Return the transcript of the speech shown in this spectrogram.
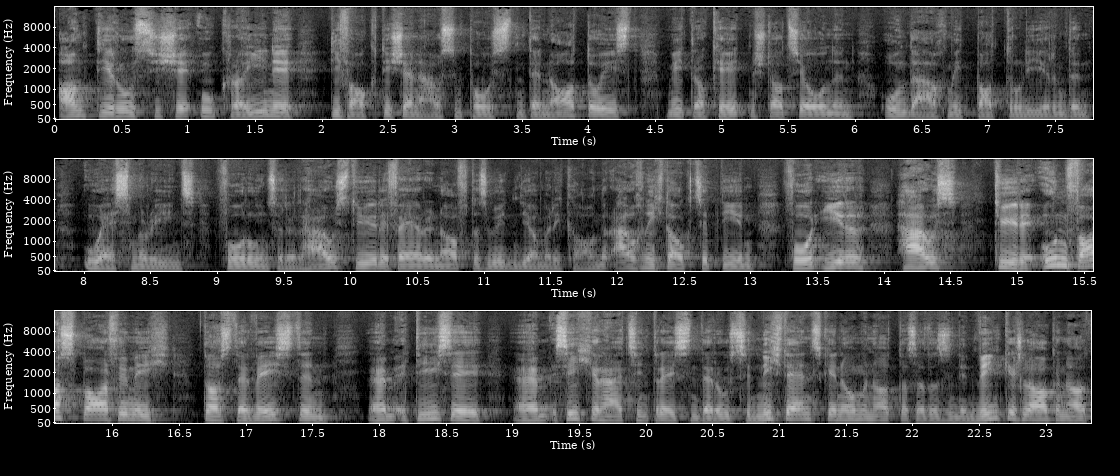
antirussische Ukraine, die faktisch ein Außenposten der NATO ist, mit Raketenstationen und auch mit patrouillierenden US-Marines vor unserer Haustüre. Fair enough, das würden die Amerikaner auch nicht akzeptieren, vor ihrer Haustüre. Unfassbar für mich, dass der Westen ähm, diese ähm, Sicherheitsinteressen der Russen nicht ernst genommen hat, dass er das in den Wind geschlagen hat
